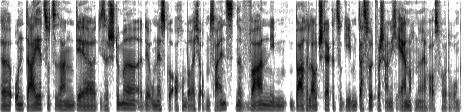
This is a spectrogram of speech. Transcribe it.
äh, und da jetzt sozusagen der dieser Stimme der UNESCO auch im Bereich Open Science Text eine wahrnehmbare Lautstärke zu geben, das wird wahrscheinlich eher noch eine Herausforderung.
